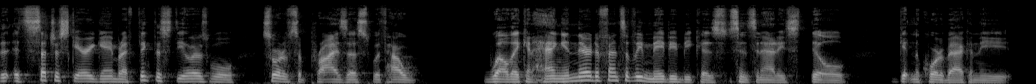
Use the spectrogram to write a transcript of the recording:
it's such a scary game, but I think the Steelers will sort of surprise us with how well they can hang in there defensively, maybe because Cincinnati's still getting the quarterback and the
